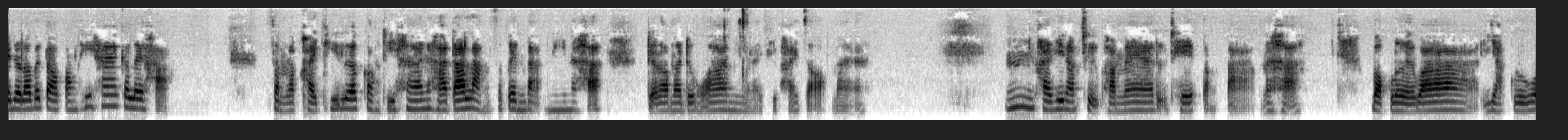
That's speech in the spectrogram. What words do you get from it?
เดี๋ยวเราไปต่อกองที่ห้ากันเลยค่ะ สำหรับใครที่เลือกกล่องที่ห้านะคะ ด้านหลังจะเป็นแบบนี้นะคะ เดี๋ยวเรามาดูว่ามีอะไรที่ไพ่จะออกมา อืมใครที่นับถือพระแม่หรือเทพต่างๆนะคะ บอกเลยว่าอย่ากลัว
